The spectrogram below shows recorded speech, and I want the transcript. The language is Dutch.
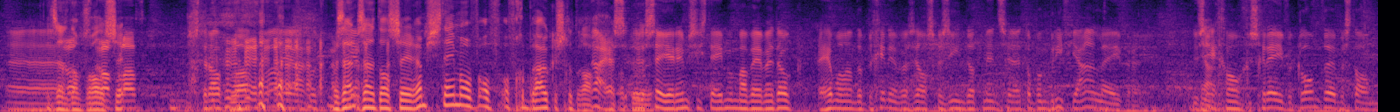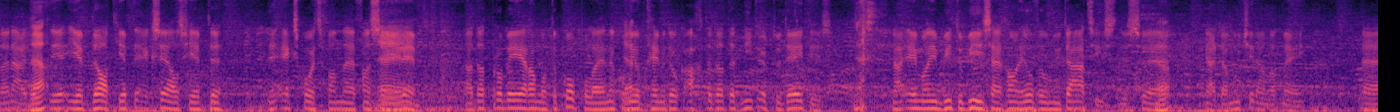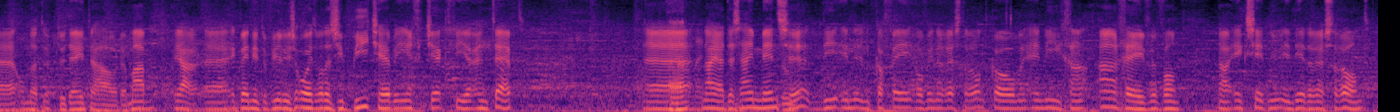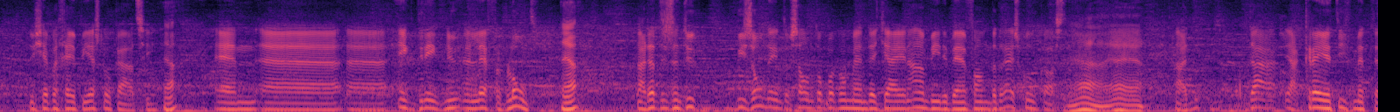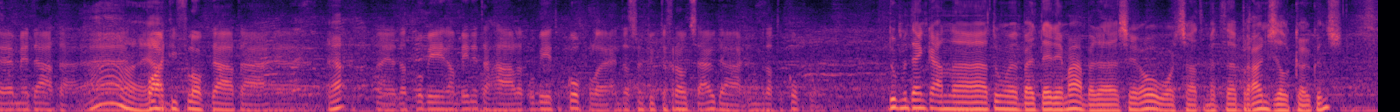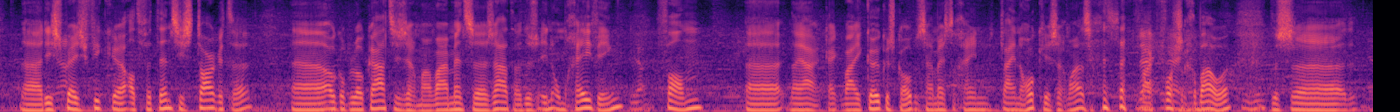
Eh, Het zijn dan vooral Strafblad. strafblad. Oh, ja, goed. Maar zijn, zijn het dan CRM-systemen of, of, of gebruikersgedrag? Nou ja? CRM-systemen, maar we hebben het ook helemaal aan het begin hebben we zelfs gezien dat mensen het op een briefje aanleveren. Dus Ja. echt gewoon geschreven klantenbestanden. Nou, dat, je, je hebt dat, je hebt de Excels, je hebt de, de exports van, eh, van CRM. Nou, dat probeer je allemaal te koppelen en dan kom je Ja. op een gegeven moment ook achter dat het niet up-to-date is. Nou, eenmaal in B2B zijn gewoon heel veel mutaties. Dus eh, Ja. daar moet je dan wat mee. eh, om dat up-to-date te houden. Maar ja, ik weet niet of jullie eens ooit wel eens je biertje hebben ingecheckt via Untapped. Ja. Nou ja, er zijn mensen die in een café of in een restaurant komen en die gaan aangeven van, nou ik zit nu in dit restaurant, dus je hebt een GPS-locatie. Ja. En eh, eh, ik drink nu een Leffe Blond. Ja. Nou, dat is natuurlijk bijzonder interessant op het moment dat jij een aanbieder bent van bedrijfskoelkasten. Ja, ja, ja. Nou, daar, ja, creatief met, eh, met data. Ah, ja. Partyvlog data. ja. nou ja, dat probeer je dan binnen te halen, probeer je te koppelen. En dat is natuurlijk de grootste uitdaging om dat te koppelen. Doet me denken aan toen we bij DDMA, bij de CRO Awards zaten met uh, bruinzeelkeukens. Eh, die specifiek eh, advertenties targeten, eh, ook op locatie zeg maar, waar mensen zaten. Dus in omgeving van, eh, nou ja, kijk waar je keukens koopt. Het zijn meestal geen kleine hokjes zeg maar, het zijn vaak forse nee. gebouwen. Mhm. Dus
